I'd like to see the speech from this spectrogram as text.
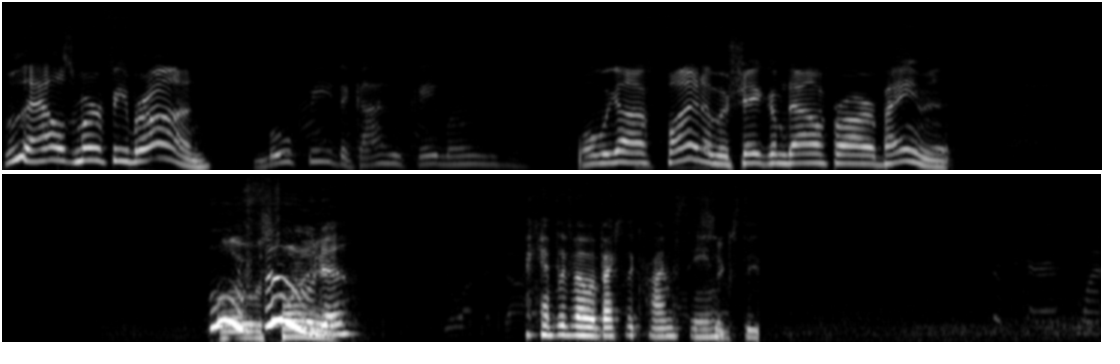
Who the hell's Murphy Braun? Murphy, the guy who came earlier. Well, we gotta find him and shake him down for our payment. Ooh, Well, food. 20. I can't believe I went back to the crime scene. 60. Paris went.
